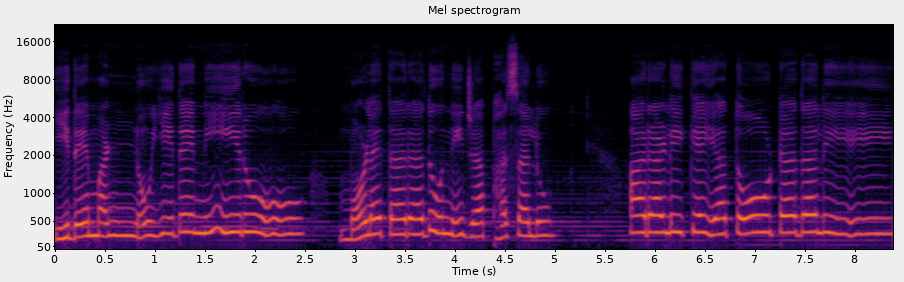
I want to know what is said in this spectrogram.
ಇದೆ ಮಣ್ಣು, ಇದೆ ನೀರು, ಮೊಳೆ ತರದು ನಿಜ ಫಸಲು. ಅರಳಿಕೆಯ ತೋಟದಲ್ಲಿ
